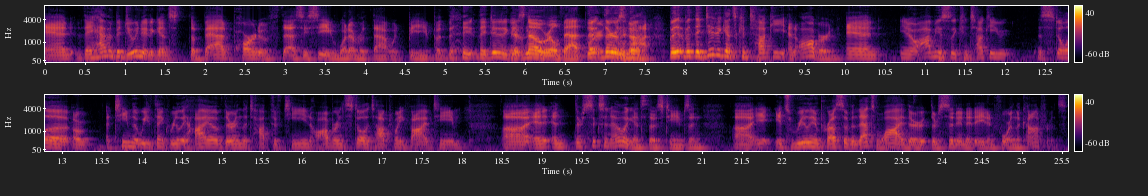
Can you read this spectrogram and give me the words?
and they haven't been doing it against the bad part of the SEC, whatever that would be. But they, they did it against There's no real bad there, there is not, but but they did against Kentucky and Auburn, and you know obviously Kentucky is still a, a, a team that we think really high of. They're in the top 15. Auburn's still a top 25 team, uh, and, and they're six and zero against those teams, and uh, it, it's really impressive, and that's why they're they're sitting at eight and four in the conference.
